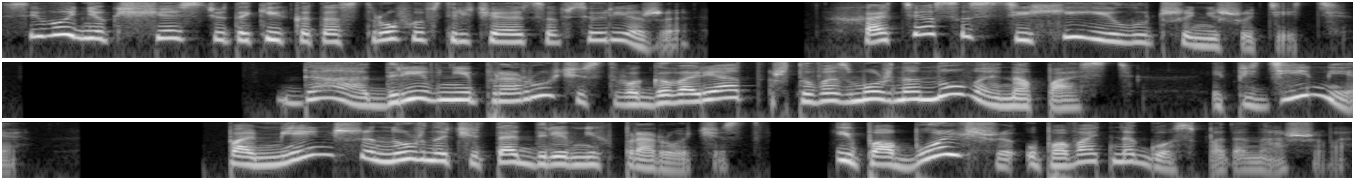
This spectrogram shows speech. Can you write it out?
Сегодня, к счастью, такие катастрофы встречаются все реже, хотя со стихией лучше не шутить. Да, древние пророчества говорят, что возможно новая напасть, эпидемия. Поменьше нужно читать древних пророчеств и побольше уповать на Господа нашего.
